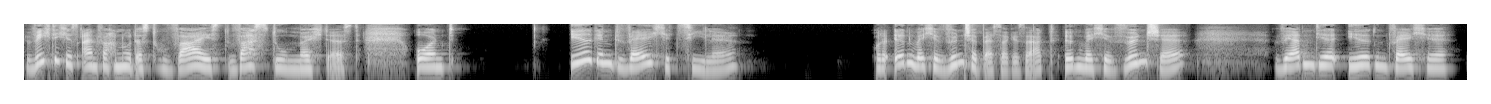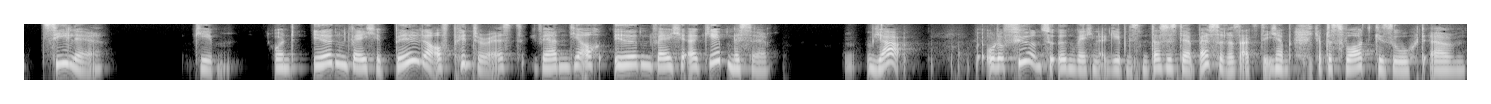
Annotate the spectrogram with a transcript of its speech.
Wichtig ist einfach nur, dass du weißt, was du möchtest. Und irgendwelche Ziele oder irgendwelche Wünsche besser gesagt, irgendwelche Wünsche werden dir irgendwelche Ziele geben. Und irgendwelche Bilder auf Pinterest werden dir auch irgendwelche Ergebnisse, ja, oder führen zu irgendwelchen Ergebnissen. Das ist der bessere Satz. Ich habe ich hab das Wort gesucht. Ähm,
